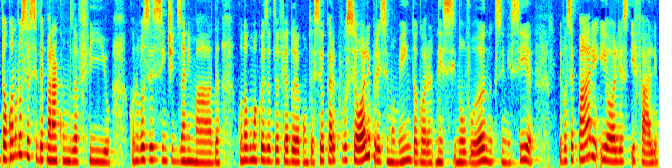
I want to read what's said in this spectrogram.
Então, quando você se deparar com um desafio, quando você se sentir desanimada, quando alguma coisa desafiadora acontecer, eu quero que você olhe para esse momento, agora nesse novo ano que se inicia, e você pare e olhe e fale:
